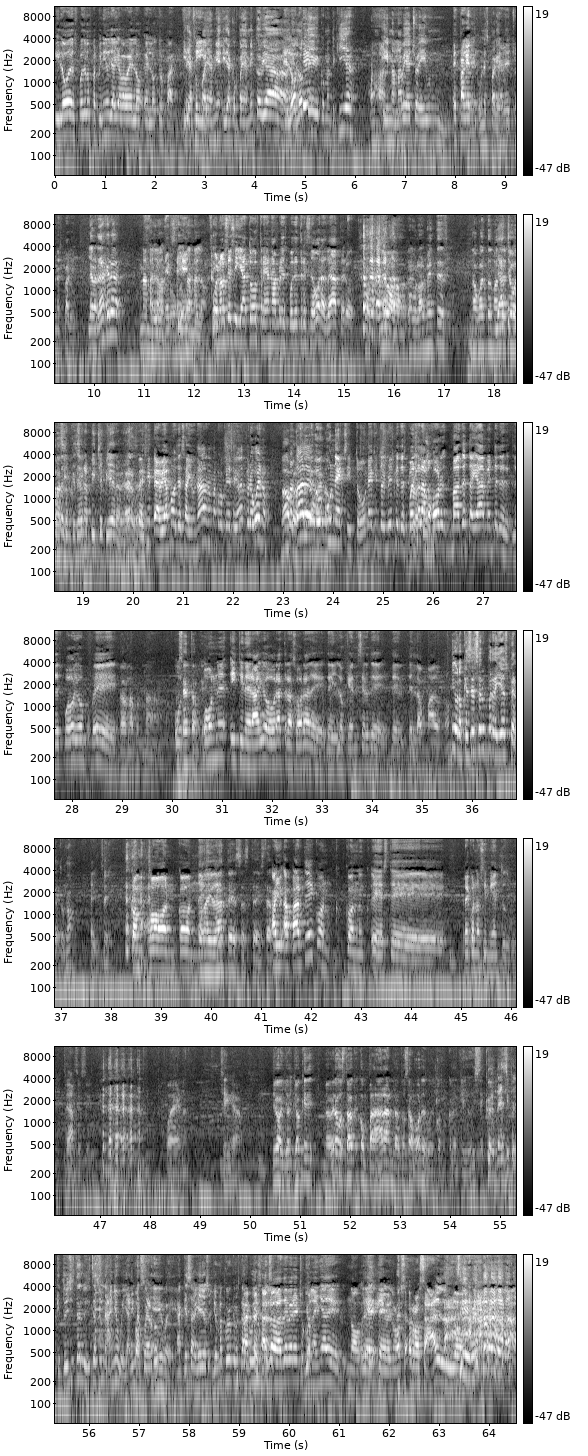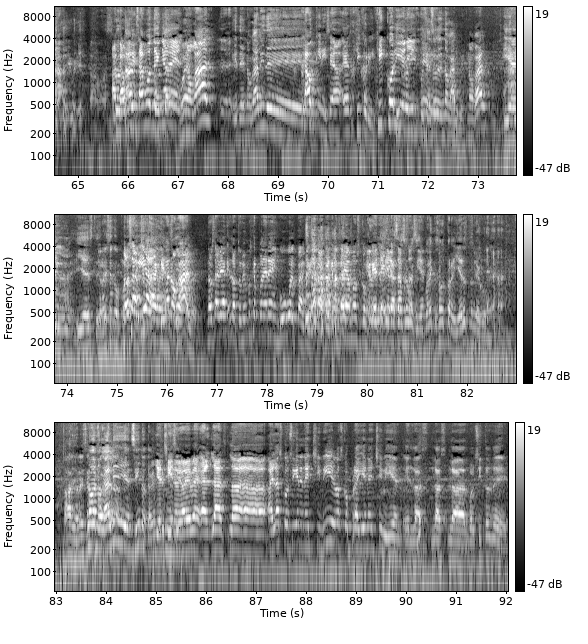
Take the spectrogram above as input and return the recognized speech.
y luego después de los pepinillos ya llevaba el, el otro pan. Y de, acompañamiento, y de acompañamiento había Elote. elote, con mantequilla. Ajá. y mamá había hecho ahí un Espagueti. eh, un Me había espagueti. hecho un espagueti. La verdad que era mamalón. Excelente. Mamalón. sí. O no sé si ya todos traían hambre después de 13 horas, ¿verdad? Pero Digo, regularmente es- no aguantas más de Ya te 8 horas. sin- aunque sea sin- una pinche piedra, sin ¿verdad? comer, Pues güey. sí, habíamos desayunado, no me acuerdo qué desayunamos, pero bueno, No, total, eh, bueno. un éxito, un éxito el brisket. Después a lo mejor más detalladamente les, les puedo yo eh, Dar una, una un, receta un itinerario hora tras hora de, de lo que es ser de, de- del ahumado, ¿no? Digo, lo que es ser un parrillero experto, ¿no? Sí. Con, con, con, Con este, ayudantes este, externos. ay- aparte con, con este reconocimientos, güey. Sí, sí, sí. bueno, chinga. Digo, yo, yo que me hubiera gustado que compararan los dos sabores, güey, con, con el que yo hice. Cabrón. Sí, pero el que tú hiciste lo hiciste hace un año, güey. Ya ni Pues me acuerdo sí, güey. a qué sabía. Yo, yo me acuerdo que me estaba Para comiendo empezar, un lo has de haber hecho Yo- con leña de, no, de, Eh, de ros- rosal. lo- Vamos. Acá Total, utilizamos leña de bueno. nogal. Eh, De nogal y de. Hawkiri, se llama. Es Hickory. Hickory, en- Hickory, pues en- eso es nogal, güey. Nogal. Y el. Y este. Yo lo hice con No sabía que era nogal. No sabía que lo tuvimos que poner en Google para que, para, para que no sabíamos con qué estamos güey, Se haciendo. supone que somos parrilleros, pendejo. No, yo lo hice No, nogal y encino también. Y encino, yo- eh, las, la- ahí las consiguen en HB, yo las compré ahí en HB, en, en las, las, las bolsitas de...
